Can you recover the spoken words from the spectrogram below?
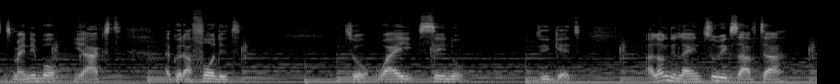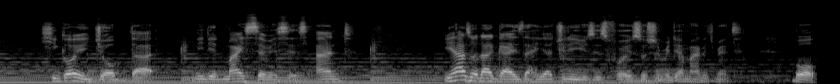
it's my neighbor. He asked, I could afford it. So why say no? Do you get? Along the line, two weeks after, he got a job that needed my services and he has other guys that he actually uses for his social media management. But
